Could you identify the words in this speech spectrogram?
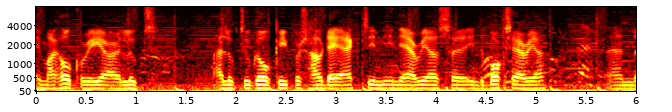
in my whole career I looked I look to goalkeepers how they act in in the areas in the box area, and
